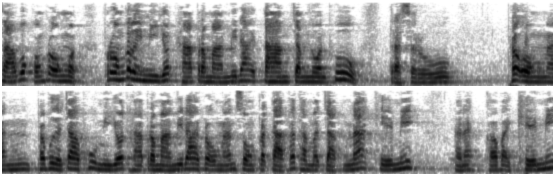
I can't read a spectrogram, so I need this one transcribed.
สาวกของพระองค์หมด พระองค์ก็เลยมียศหาประมาณไม่ได้ตามจำนวนผู้ตรัสรู้ พระองค์นั้นพระพุทธเจ้าผู้มียศหาประมาณไม่ได้ พระองค์นั้นทรงประกาศพระธรรมจักรณเขมินะนะขอไปเขมิ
